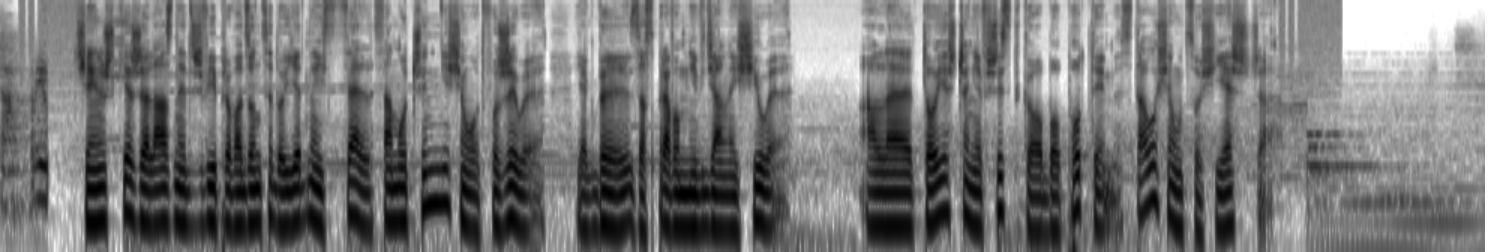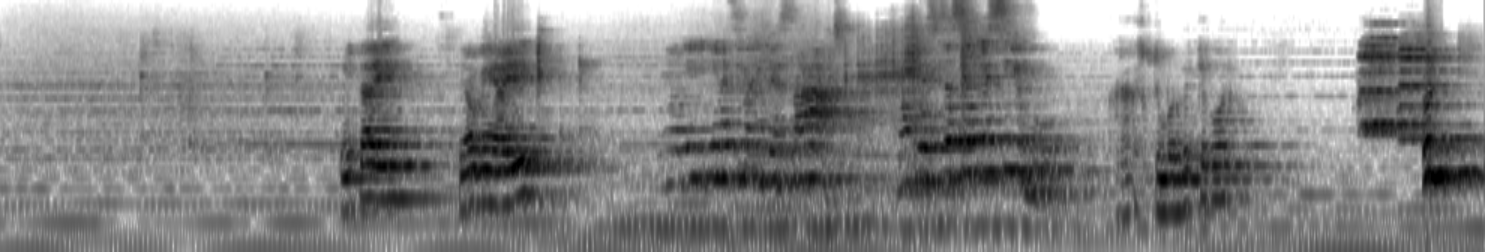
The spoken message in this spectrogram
na frio. Ciężkie żelazne drzwi prowadzące do jednej z cel samoczynnie się otworzyły, jakby za sprawą niewidzialnej siły. Ale to jeszcze nie wszystko, bo po tym stało się coś jeszcze. Quem tá aí? Tem alguém aí? Tem alguém que queira se manifestar? Não precisa ser agressivo. Caraca, escutei um barulho aqui agora. Ai!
